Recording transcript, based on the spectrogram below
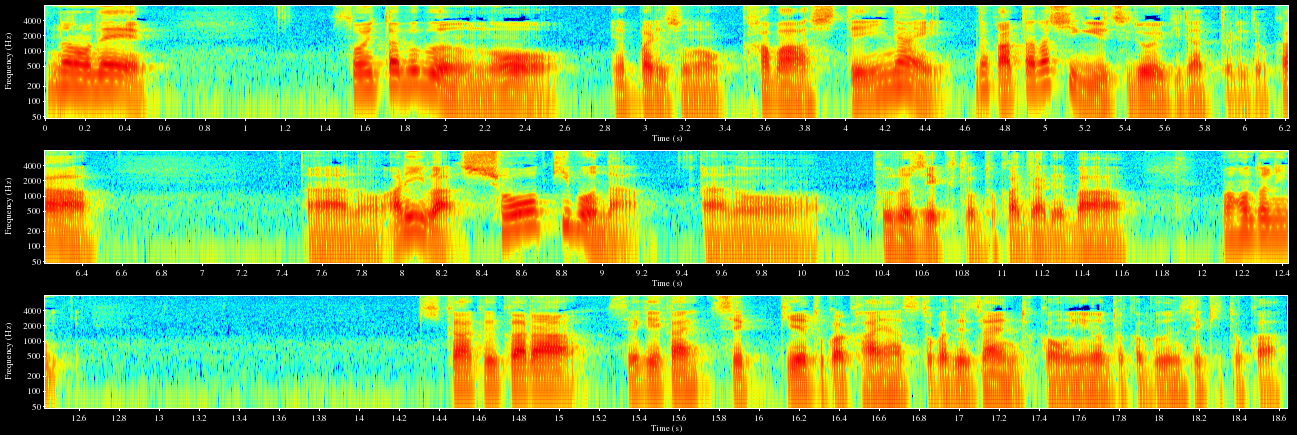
なのでそういった部分をやっぱりそのカバーしていないなんか新しい技術領域だったりとかあのあるいは小規模なあのプロジェクトとかであれば、まあ、本当に企画から設計か設計とか開発とかデザインとか運用とか分析とか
